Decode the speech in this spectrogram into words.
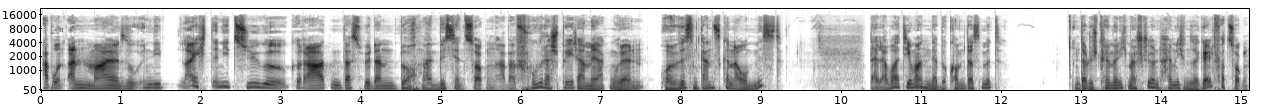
ab und an mal so in die, leicht in die Züge geraten, dass wir dann doch mal ein bisschen zocken. Aber früher oder später merken wir dann, oder wir wissen ganz genau, Mist, da lauert jemand, der bekommt das mit. Und dadurch können wir nicht mehr still und heimlich unser Geld verzocken.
